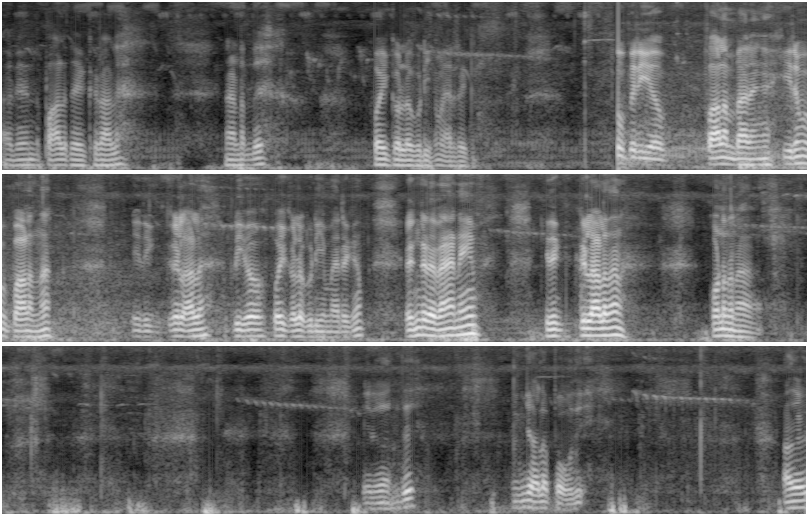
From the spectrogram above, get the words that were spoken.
அப்படியே இந்த பாலத்துக்கு நடந்து போய்கொள்ளக்கூடிய மாதிரி இருக்கும் ரொம்ப பெரிய பாலம் பாருங்க. இரும்பு பாலம் தான். இதுக்கு கீழால் இப்படியோ போய்கொள்ளக்கூடிய மாதிரி இருக்கும் எங்களோட வேனையும் இதுக்கு கீழால் தான் கொண்டு வந்து இது வந்து இங்கால போகுது. அதோட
